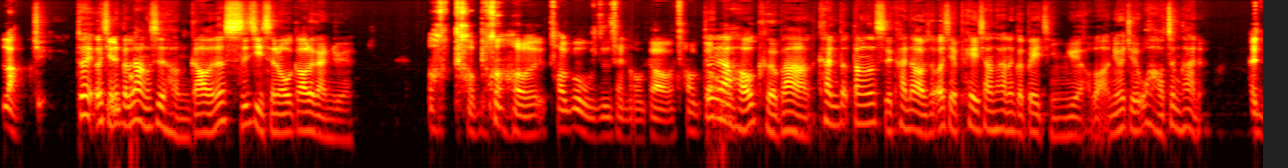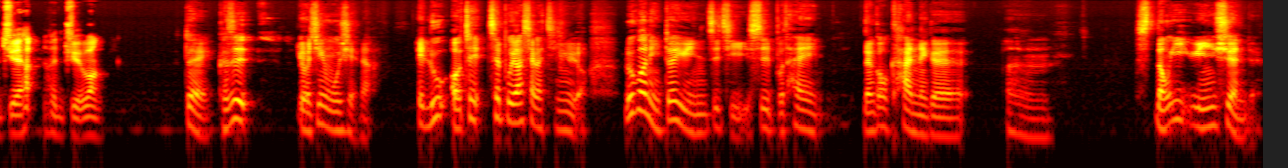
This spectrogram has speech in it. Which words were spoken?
浪对，而且那个浪是很高的，那十几层楼高的感觉。哦，搞不好超过五十层楼高，超高。对啊，好可怕！看到当时看到的时候，而且配上他那个背景音乐，好不好？你会觉得哇，好震撼的。很绝很绝望。对，可是有惊无险的、诶，如哦，这这部要下个金语哦。如果你对于你自己是不太能够看那个，嗯，容易晕眩的，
